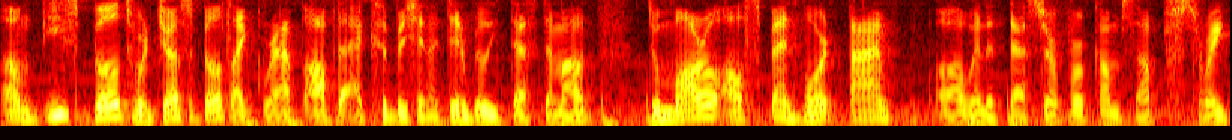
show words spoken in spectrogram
um, these builds were just built. I grabbed off the exhibition. I didn't really test them out. Tomorrow, I'll spend more time uh, when the test server comes up, straight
